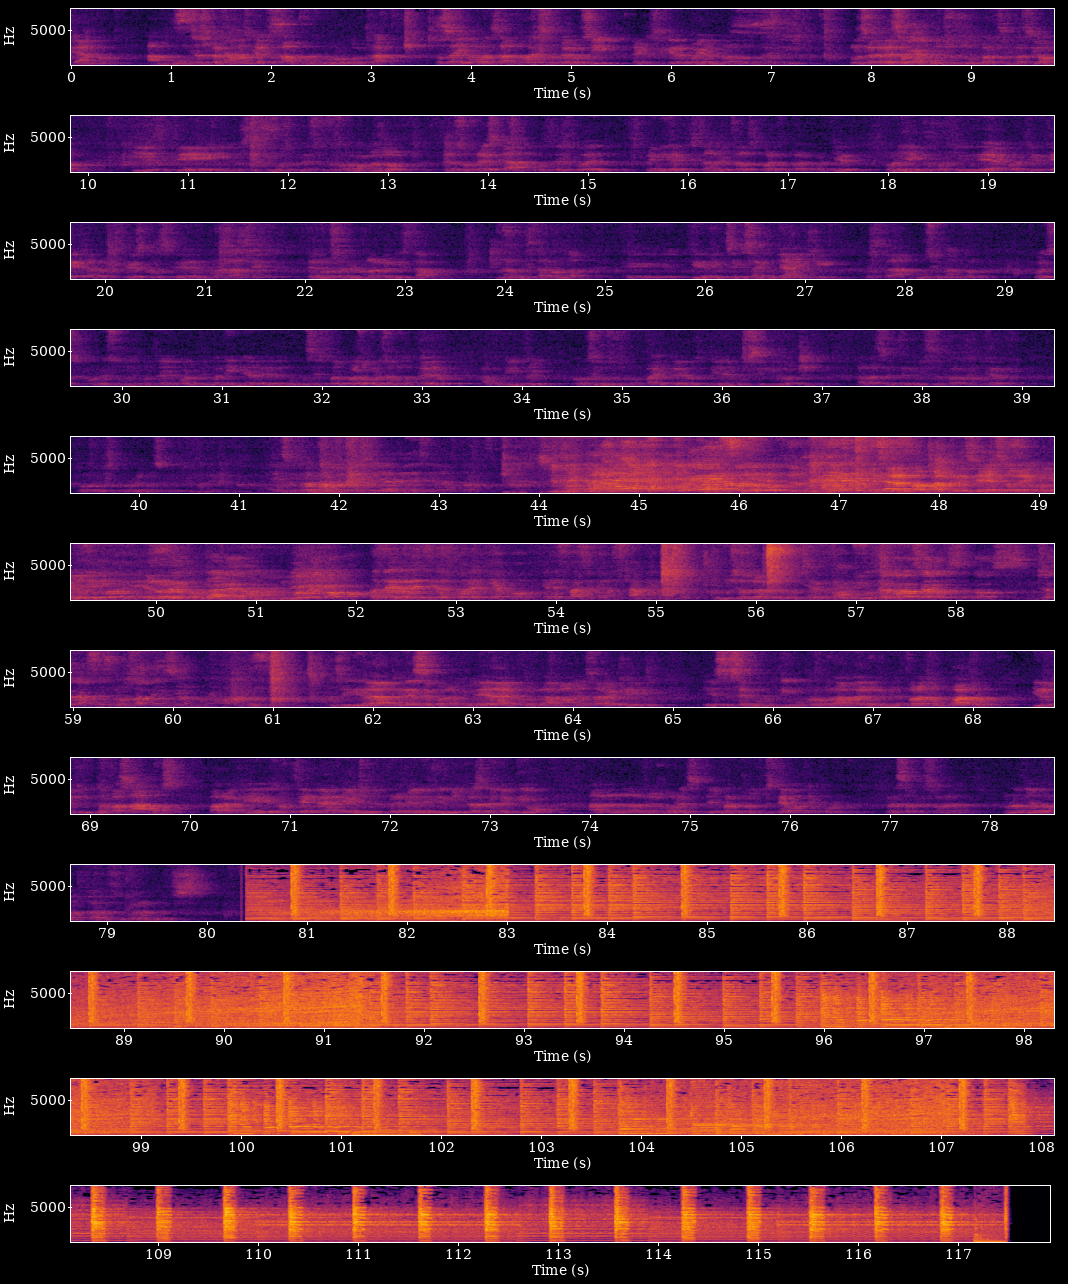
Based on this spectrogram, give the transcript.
a muchas personas que han estado por puro contrato. Entonces ha ido avanzando esto, pero sí, hay que seguir apoyando a los maestros. Pues agradecemos mucho su participación y, este, nos sentimos en este programa cuando se les ofrezca algo, ustedes pueden venir, aquí están abiertas las puertas para cualquier proyecto, cualquier idea, cualquier queja, lo que ustedes consideren importante. Tenemos también una revista, una revista ronda que tiene 26 años ya y que está funcionando pues con eso mismo, con la misma línea de, un sexto, por eso conocemos a Pedro, a Bonito, y conocemos a su papá y Pedro tiene un seguido aquí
